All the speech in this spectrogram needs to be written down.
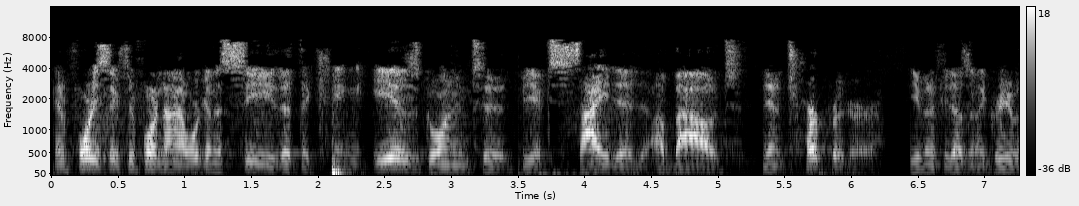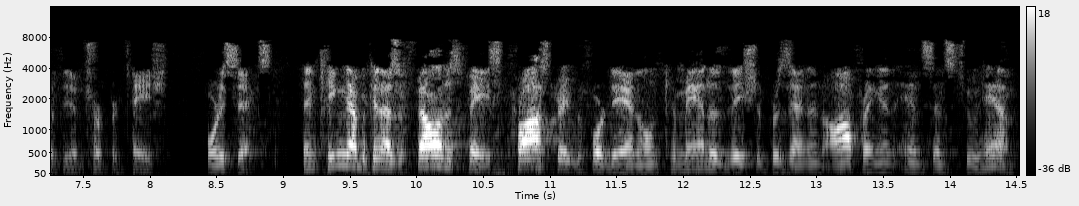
In 46 through 49, we're going to see that the king is going to be excited about the interpreter, even if he doesn't agree with the interpretation. 46. Then King Nebuchadnezzar fell on his face, prostrate before Daniel, and commanded that they should present an offering and incense to him.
